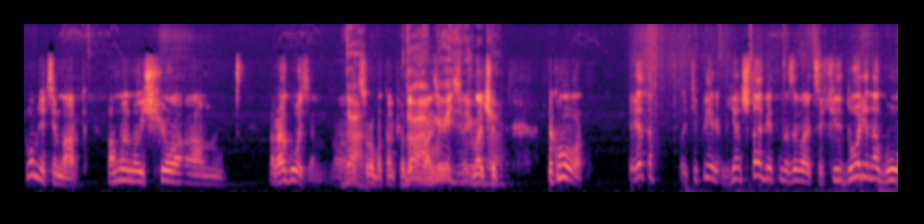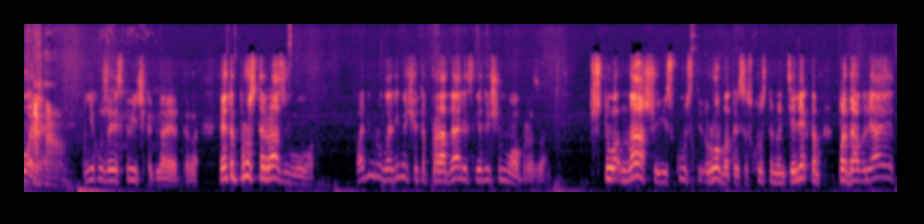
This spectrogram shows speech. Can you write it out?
Помните, Марк? По-моему, еще эм, Рогозин э, да. с роботом Федором да, возился. мы видели Значит, его, да. так вот, это теперь в Генштабе это называется Федорина горе. У них уже есть кличка для этого. Это просто развод. Владимир Владимирович это продали следующим образом что наши искусств... роботы с искусственным интеллектом подавляют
